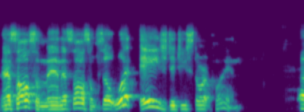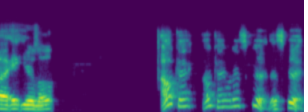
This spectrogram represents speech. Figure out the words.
That's awesome, man. That's awesome. So, what age did you start playing? Uh, eight years old. Okay. Okay. Well, that's good. That's good.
